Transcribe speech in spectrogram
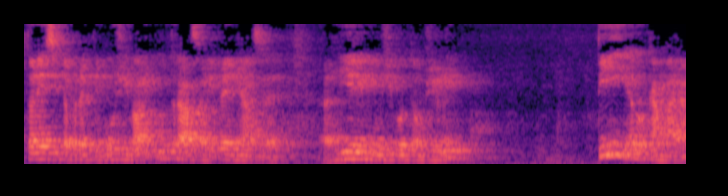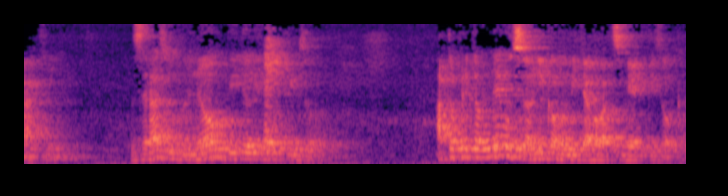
ktorí si to predtým užívali, utrácali peniaze, hýrivým životom žili, tí jeho kamaráti zrazu v ňom videli veľký vzor. A to pritom nemusel nikomu vyťahovať smietky z oka.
